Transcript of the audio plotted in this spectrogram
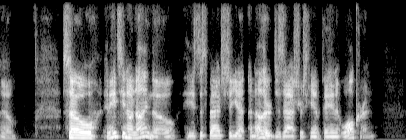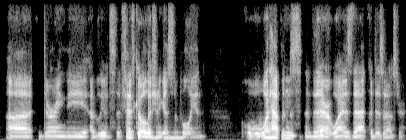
Yeah. So in 1809, though, he's dispatched to yet another disastrous campaign at Walcheren uh, during the, I believe it's the fifth coalition against Napoleon. What happens there? Why is that a disaster?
